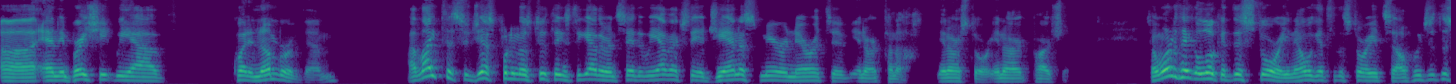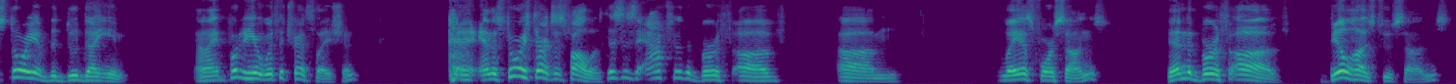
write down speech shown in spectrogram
uh, and in Breshit, we have quite a number of them. I'd like to suggest putting those two things together and say that we have actually a Janus mirror narrative in our Tanakh, in our story, in our Parsha. So I want to take a look at this story. Now we'll get to the story itself, which is the story of the Dudaim. And I put it here with the translation. and the story starts as follows. This is after the birth of um, Leah's four sons, then the birth of Bilhah's two sons,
